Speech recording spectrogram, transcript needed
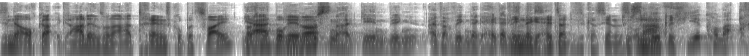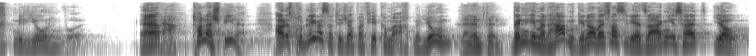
die sind ja auch gerade in so einer Art Trainingsgruppe 2. was Ja, die müssen halt gehen, wegen, einfach wegen der Gehälter. die wegen der Gehälter, die sie kassieren. Das ist unmöglich. 4,8 Millionen wohl. Ja, Ja. toller Spieler. Aber das Problem ist natürlich auch bei 4,8 Millionen, Wer nimmt denn? wenn jemand haben, genau, weißt du, was die dir sagen, ist halt, yo,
